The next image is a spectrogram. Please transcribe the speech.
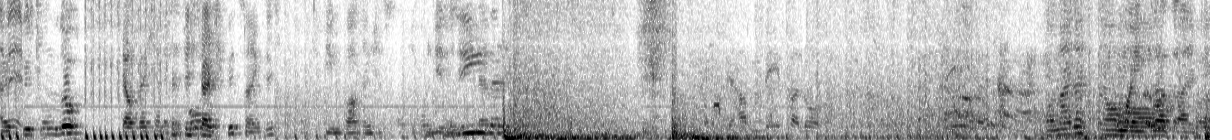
Er spielt schon so. Ja, auf welcher Empfindlichkeit spielst du eigentlich? Die war, wenn ich es Wir haben B verloren. Oh nein, nein. Oh mein Gott, Alter.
